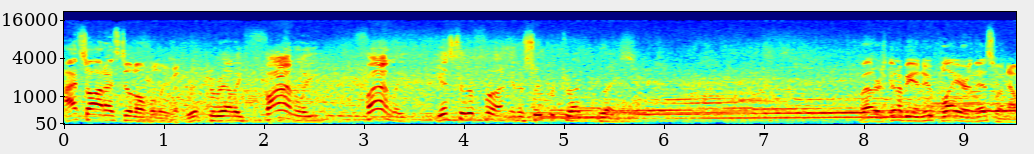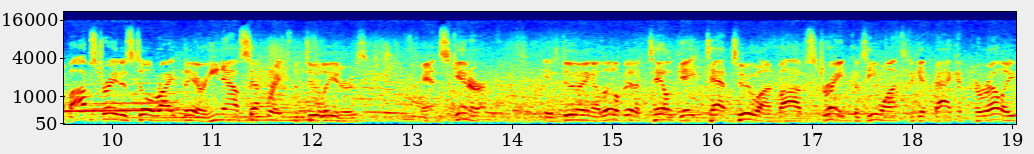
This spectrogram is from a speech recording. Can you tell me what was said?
I saw it, I still don't believe it. Rick Carelli finally, finally gets to the front in a super truck race. Well, there's going to be a new player in this one. Now, Bob Strait is still right there. He now separates the two leaders. And Skinner is doing a little bit of tailgate tattoo on Bob Strait because he wants to get back at Carelli.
